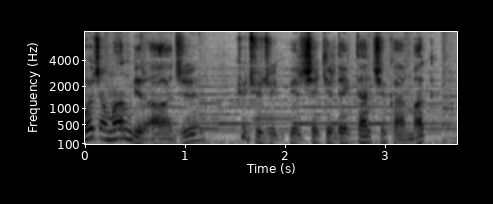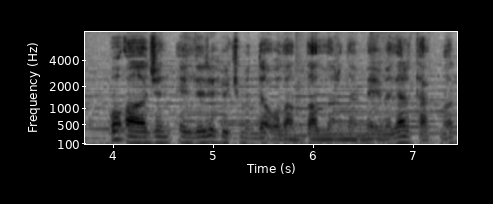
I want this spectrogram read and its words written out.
Kocaman bir ağacı küçücük bir çekirdekten çıkarmak, o ağacın elleri hükmünde olan dallarına meyveler takmak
